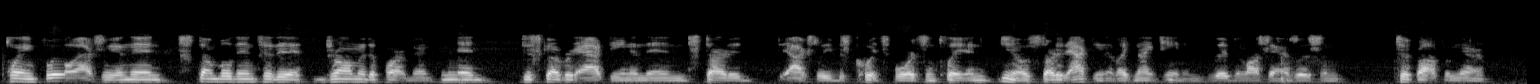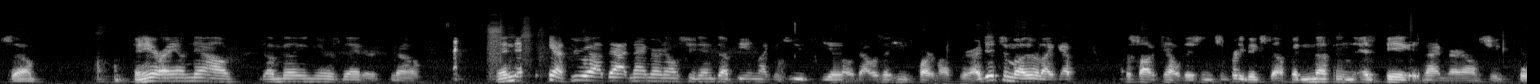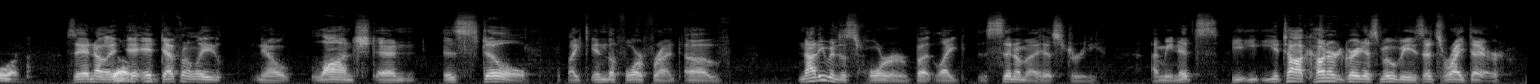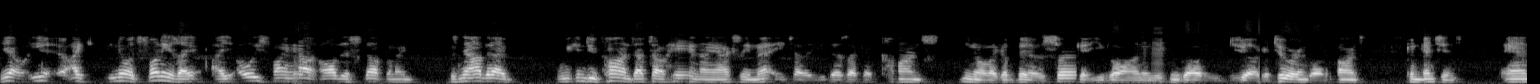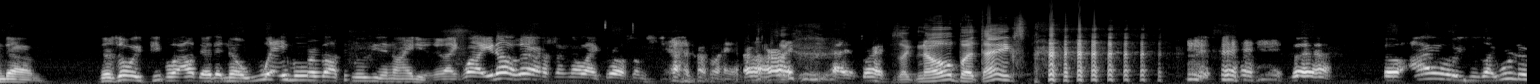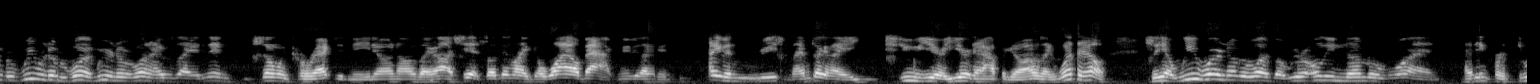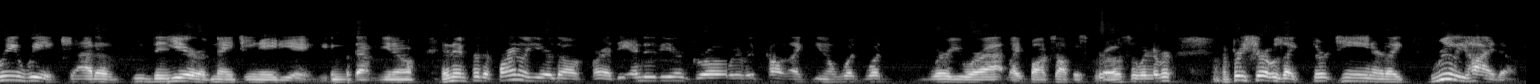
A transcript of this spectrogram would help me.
playing football actually, and then stumbled into the drama department, and then discovered acting, and then started actually just quit sports and play, and you know started acting at like 19, and lived in Los Angeles, and took off from there. So, and here I am now, a million years later. You know. And yeah, throughout that, Nightmare on Elm Street ended up being like a huge deal. That was a huge part of my career. I did some other like episodic television, some pretty big stuff, but nothing as big as Nightmare on Elm Street 4. So yeah, no, So- it, it definitely you know launched and is still like in the forefront of not even just horror, but like cinema history. I mean, it's you, you talk hundred greatest movies, it's right there. Yeah, yeah. I you know what's funny is I I always find out all this stuff when I because now that I we can do cons. That's how Hay and I actually met each other. There's like a cons, you know, like a bit of a circuit you go on, and you can go and do like a tour and go to cons, conventions, and um, there's always people out there that know way more about the movie than I do. They're like, well, you know this, and they'll like throw some stat. I'm like, all right, yeah, that's right. It's like, no, but thanks. but uh, so I always was like, we're number, we were number one, we were number one. I was like, and then someone corrected me, you know, and I was like, oh shit. So then like a while back, maybe like a, not even recent, I'm talking like a two year, a year and a half ago. I was like, what the hell? So yeah, we were number one, but we were only number one. I think for three weeks out of the year of 1988. You can put that, you know. And then for the final year, though, or at the end of the year, grow whatever it's called, like you know what what where you were at, like box office gross or whatever. I'm pretty sure it was like 13 or like really high though,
